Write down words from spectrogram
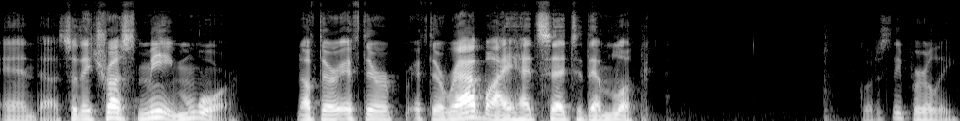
and uh, so they trust me more. Now, if their if their if their rabbi had said to them, "Look, go to sleep early,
